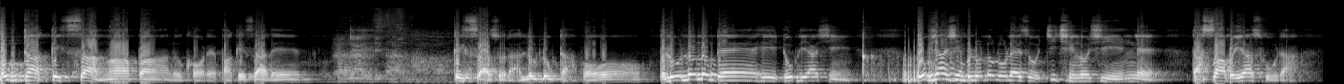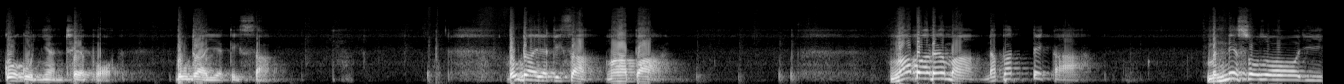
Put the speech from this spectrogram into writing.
ဗုဒ္ဓကိစ္စ၅ပါးလို့ခေါ်တယ်ဘာကိစ္စလဲကိစ္စဆိုတာအလုတ်လုတ်တာပေါ့ဘလို့အလုတ်လုတ်တယ်ဟေးဒုဖျားရှင်ဒုဖျားရှင်ဘလို့လုတ်လုတ်လဲဆိုကြည့်ချင်လို့ရှိရင်လေဒါစာပေရဆိုတာကိုယ့်ကိုညံထက်ပေါ့ဗုဒ္ဓရဲ့ကိစ္စဗုဒ္ဓရဲ့ကိစ္စ၅ပါးငါးပါးထဲမှာနံပါတ်1ကမနစ်စောစောကြီး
